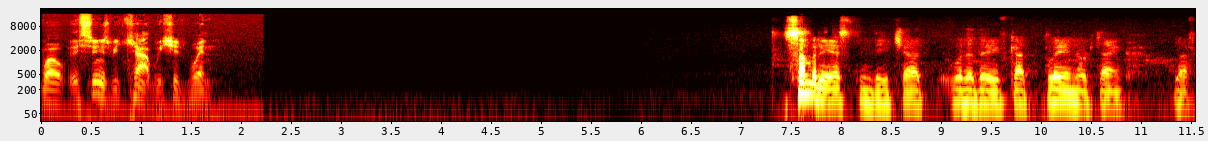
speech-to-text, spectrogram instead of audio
well, as soon as we cap, we should win. Somebody asked in the chat whether they've got plane or tank left.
